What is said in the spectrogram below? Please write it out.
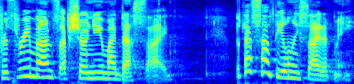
for three months, I've shown you my best side. But that's not the only side of me.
